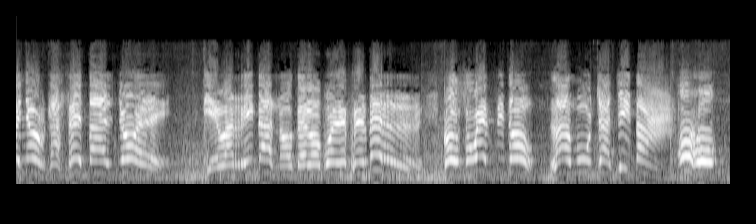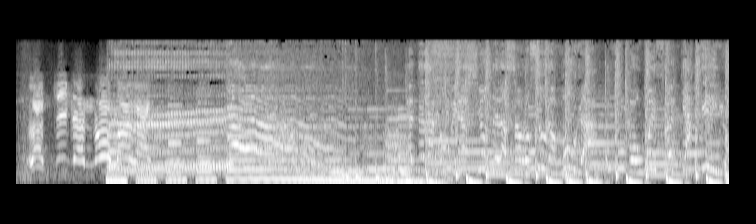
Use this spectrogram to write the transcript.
señor, caseta al Joe. Diez barritas no te lo puedes perder. Con su éxito, la muchachita. Ojo, las chicas no pagan. Esta es la combinación de la sabrosura pura con Wilfred Castillo.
